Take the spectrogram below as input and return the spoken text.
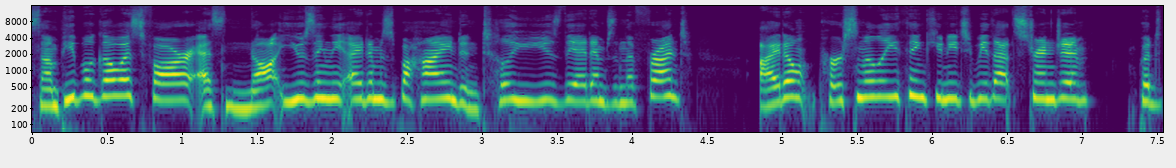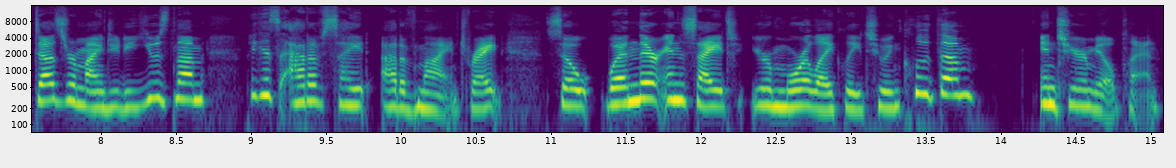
Some people go as far as not using the items behind until you use the items in the front. I don't personally think you need to be that stringent, but it does remind you to use them because out of sight, out of mind, right? So when they're in sight, you're more likely to include them into your meal plan.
